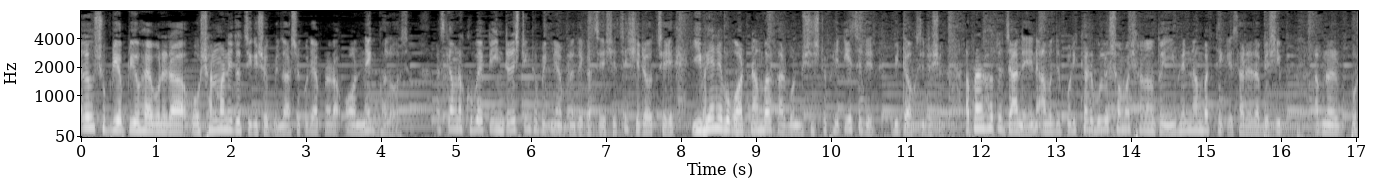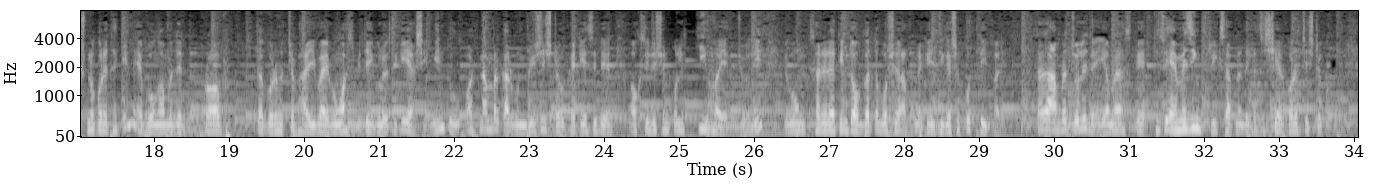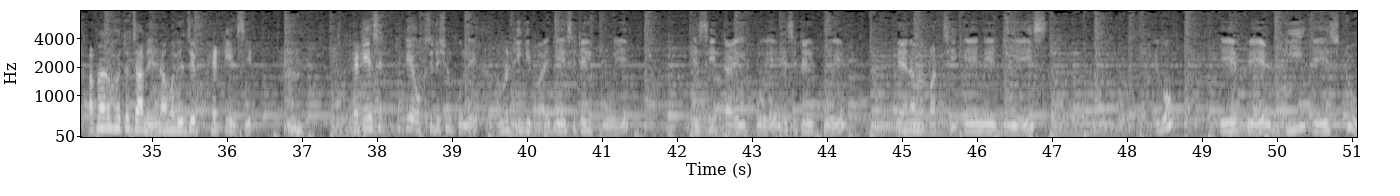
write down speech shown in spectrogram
Hello, সুপ্রিয় প্রিয় ভাই বোনেরা ও সম্মানিত চিকিৎসক চিকিৎসকবৃন্দ, আশা করি আপনারা অনেক ভালো আছেন। আজকে আমরা খুব একটি ইন্টারেস্টিং টপিক নিয়ে আপনাদের কাছে এসেছি, সেটা হচ্ছে ইভেন এবং অড নাম্বার কার্বন বিশিষ্ট ফ্যাটি অ্যাসিডের বিটা অক্সিডেশন আপনারা হয়তো জানেন, আমাদের পরীক্ষাগুলোর সময় সাধারণত ইভেন নাম্বার থেকে স্যারেরা বেশি আপনার প্রশ্ন করে থাকেন এবং আমাদের প্রভ তারপর হচ্ছে ভাইবা এবং অস্পিতা এগুলো থেকেই আসে। কিন্তু অট নাম্বার কার্বন বিশিষ্ট ফ্যাটি অ্যাসিডের অক্সিডেশন করলে কি হয় অ্যাকচুয়ালি এবং স্যারেরা কিন্তু অজ্ঞাত বসে আপনাকে জিজ্ঞাসা করতেই পারে। তাহলে আমরা চলে যাই। আমরা আজকে কিছু অ্যামেজিং ট্রিক্স আপনাদের কাছে শেয়ার করার চেষ্টা করব। আপনারা হয়তো জানেন, আমাদের যে ফ্যাটি অ্যাসিড ফ্যাটি অ্যাসিড থেকে অক্সিডেশন করলে আমরা কি কি পাই? যে acetyl CoA acetyl CoA acetyl CoA then আমরা পাচ্ছি এন এ ডিএইচ এবং এফ এ ডিএইচ টু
